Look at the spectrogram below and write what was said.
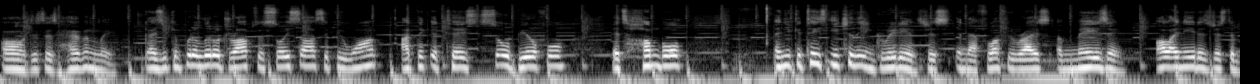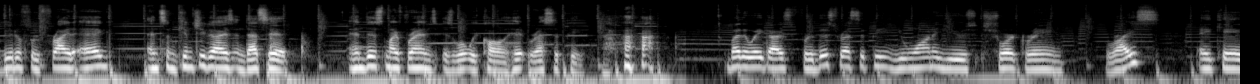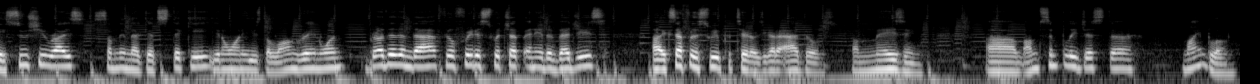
Oh, this is heavenly. Guys, you can put a little drops of soy sauce if you want. I think it tastes so beautiful. It's humble. And you can taste each of the ingredients just in that fluffy rice. Amazing. All I need is just a beautifully fried egg and some kimchi guys and that's it. And this, my friends, is what we call a hit recipe. By the way, guys, for this recipe, you want to use short grain rice, aka sushi rice, something that gets sticky. You don't want to use the long grain one. But other than that, feel free to switch up any of the veggies, uh, except for the sweet potatoes. You got to add those. Amazing. Um, I'm simply just uh, mind blown.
